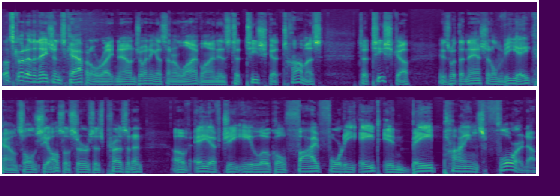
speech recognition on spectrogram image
Let's go to the nation's capital right now. And joining us on our live line is Tatishka Thomas. Tatishka is with the National VA Council. She also serves as president of AFGE Local 548 in Bay Pines, Florida.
